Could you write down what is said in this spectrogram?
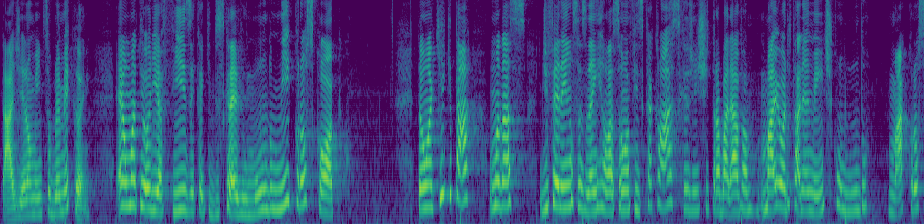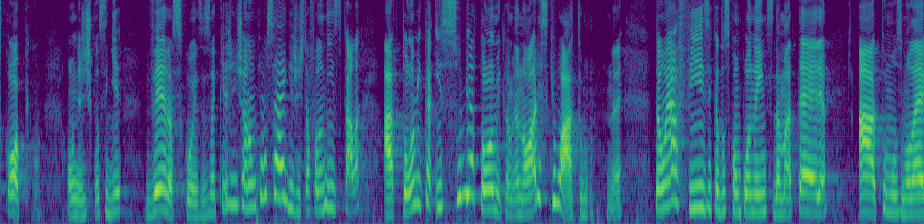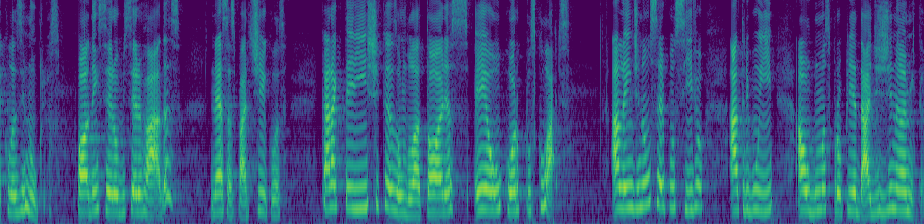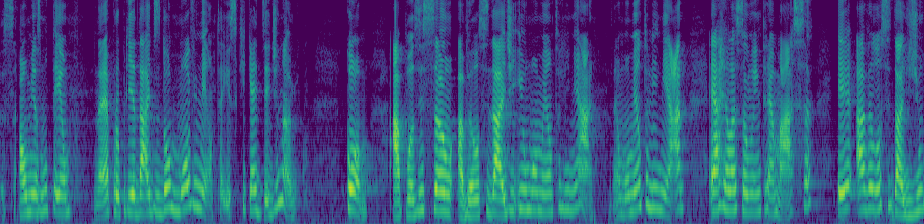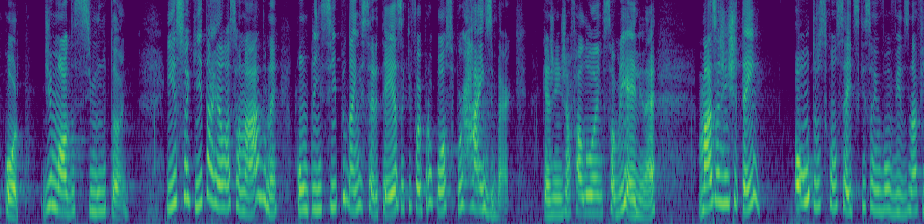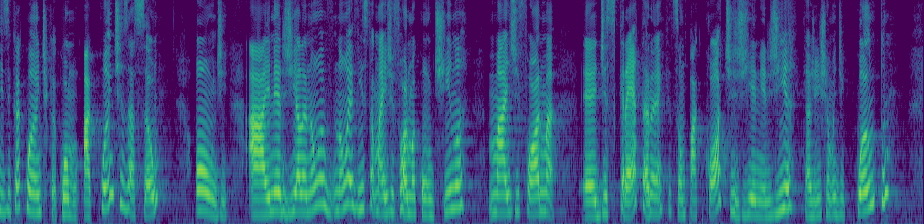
Tá? Geralmente sobre a mecânica. É uma teoria física que descreve o mundo microscópico. Então, aqui que está uma das diferenças né, em relação à física clássica. A gente trabalhava maioritariamente com o mundo macroscópico, onde a gente conseguia ver as coisas. Aqui a gente já não consegue, a gente está falando em escala atômica e subatômica, menores que o átomo. Né? Então, é a física dos componentes da matéria, átomos, moléculas e núcleos. Podem ser observadas nessas partículas características ondulatórias e ou corpusculares, além de não ser possível atribuir algumas propriedades dinâmicas ao mesmo tempo, né? propriedades do movimento, é isso que quer dizer dinâmico, como a posição, a velocidade e o momento linear. Né? O momento linear é a relação entre a massa e a velocidade de um corpo, de modo simultâneo. Isso aqui está relacionado né, com o princípio da incerteza que foi proposto por Heisenberg, que a gente já falou antes sobre ele. Né? Mas a gente tem outros conceitos que são envolvidos na física quântica, como a quantização, onde a energia ela não, é, não é vista mais de forma contínua, mas de forma é, discreta, né, que são pacotes de energia, que a gente chama de quanto.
